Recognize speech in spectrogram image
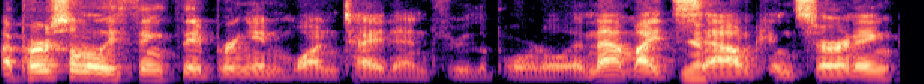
I personally think they bring in one tight end through the portal, and that might yeah. sound concerning,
